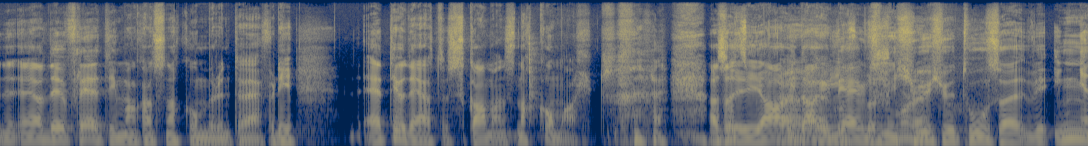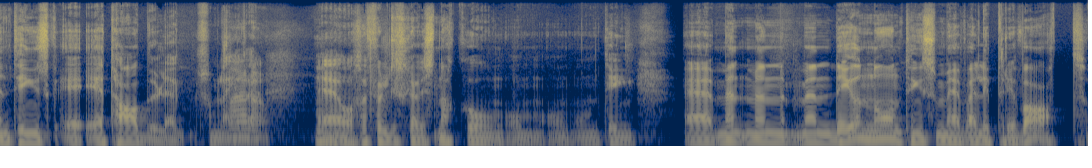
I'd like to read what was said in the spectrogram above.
ja, Det er jo flere ting man kan snakke om rundt det. Fordi jeg jo det at Skal man snakke om alt? altså, ja, I dag Ja, lever vi som i 2022, så er vi- ingenting er, er tabu som lenger. Eh, og selvfølgelig skal vi snakke om, om, om, om ting. Eh, men, men, men det er jo noen ting som er veldig privat,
